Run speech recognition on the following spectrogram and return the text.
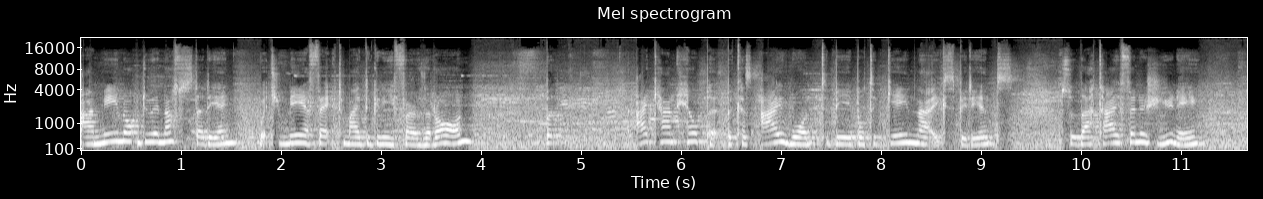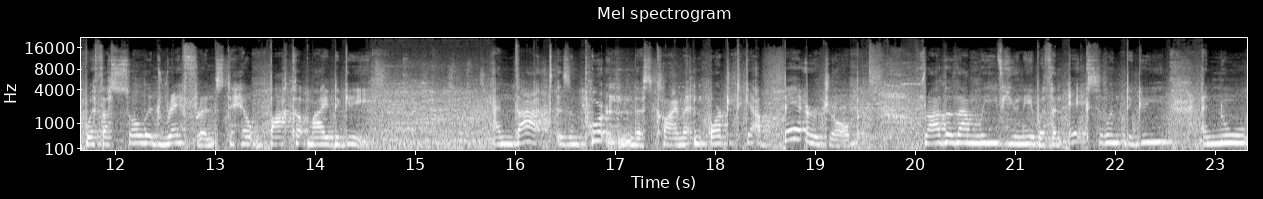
I may not do enough studying, which may affect my degree further on, I can't help it because I want to be able to gain that experience so that I finish uni with a solid reference to help back up my degree. And that is important in this climate in order to get a better job rather than leave uni with an excellent degree and no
